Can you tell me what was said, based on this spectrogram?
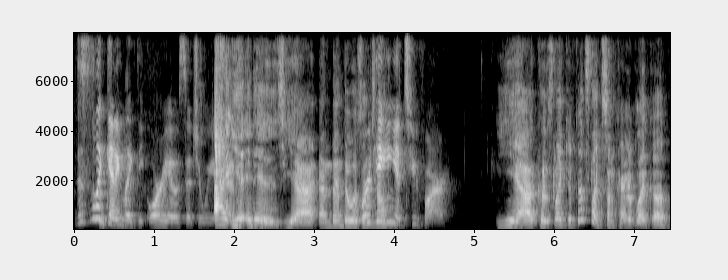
This is like getting like the Oreo situation. I, yeah, it is. Yeah, and then there was We're another, taking it too far. Yeah, because like if it's like some kind of like a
